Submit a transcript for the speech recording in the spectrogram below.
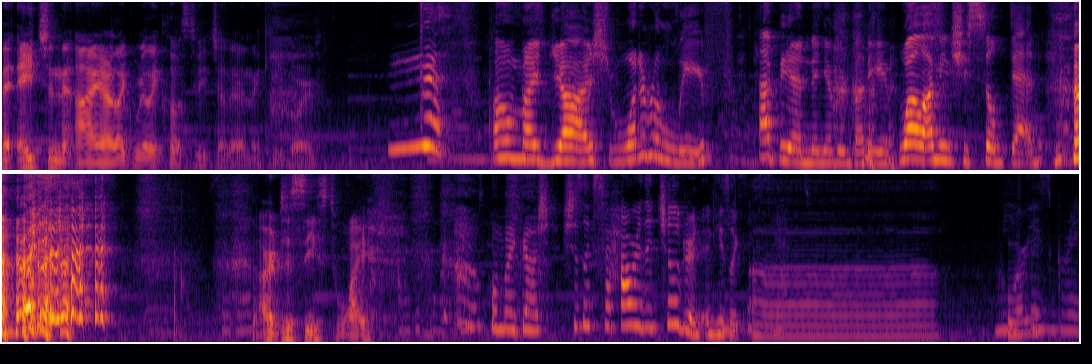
the H and the I are like really close to each other on the keyboard. Oh my gosh, what a relief. Happy ending, everybody. well, I mean, she's still dead. Our deceased wife. Oh my gosh. She's like, so how are the children? And he's like, uh. Who are you? Grace.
